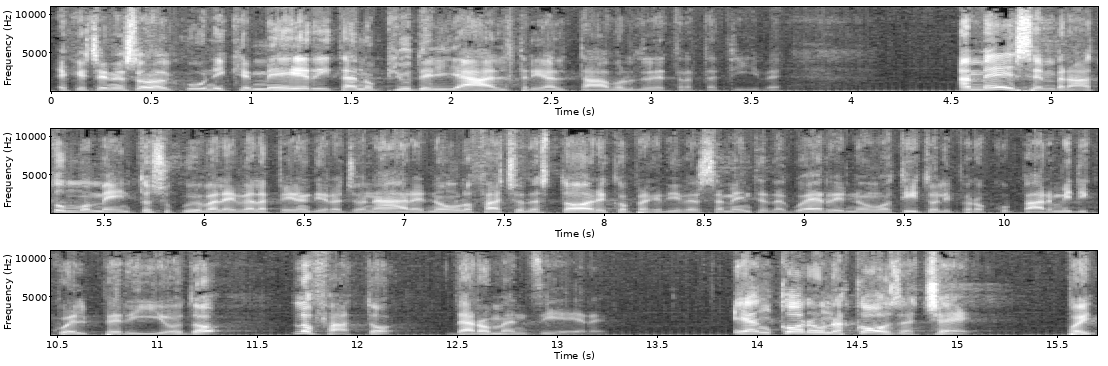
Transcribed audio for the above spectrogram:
e che ce ne sono alcuni che meritano più degli altri al tavolo delle trattative. A me è sembrato un momento su cui valeva la pena di ragionare. Non lo faccio da storico perché diversamente da Guerri non ho titoli per occuparmi di quel periodo, l'ho fatto da romanziere. E ancora una cosa c'è, poi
